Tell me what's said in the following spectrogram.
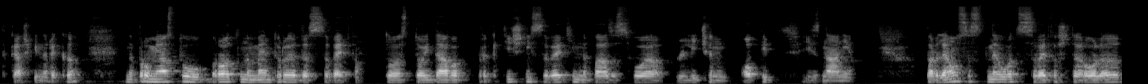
така ще ги нарека. На първо място, ролята на ментора е да съветва. Т.е. той дава практични съвети на база своя личен опит и знания. Паралелно с неговата съветваща роля,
